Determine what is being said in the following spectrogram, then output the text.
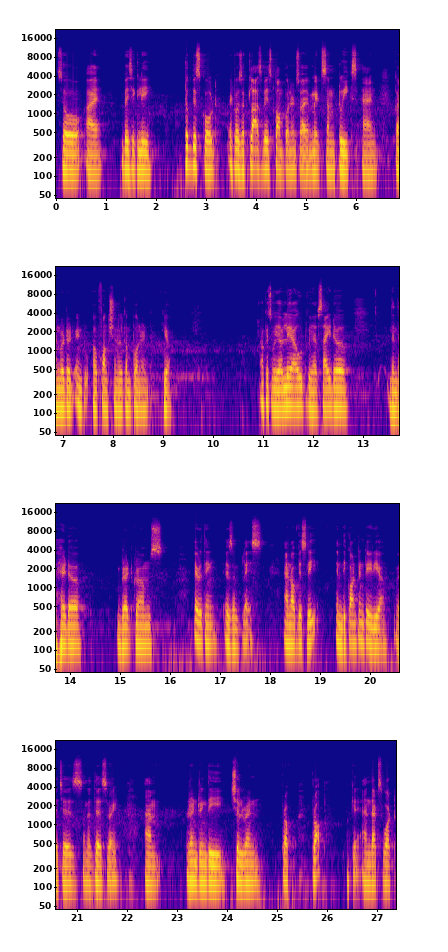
So I basically took this code. It was a class based component so I made some tweaks and converted into a functional component here. Okay so we have layout we have Sider then the header breadcrumbs everything is in place. And obviously in the content area which is you know, this right i'm rendering the children prop prop okay and that's what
